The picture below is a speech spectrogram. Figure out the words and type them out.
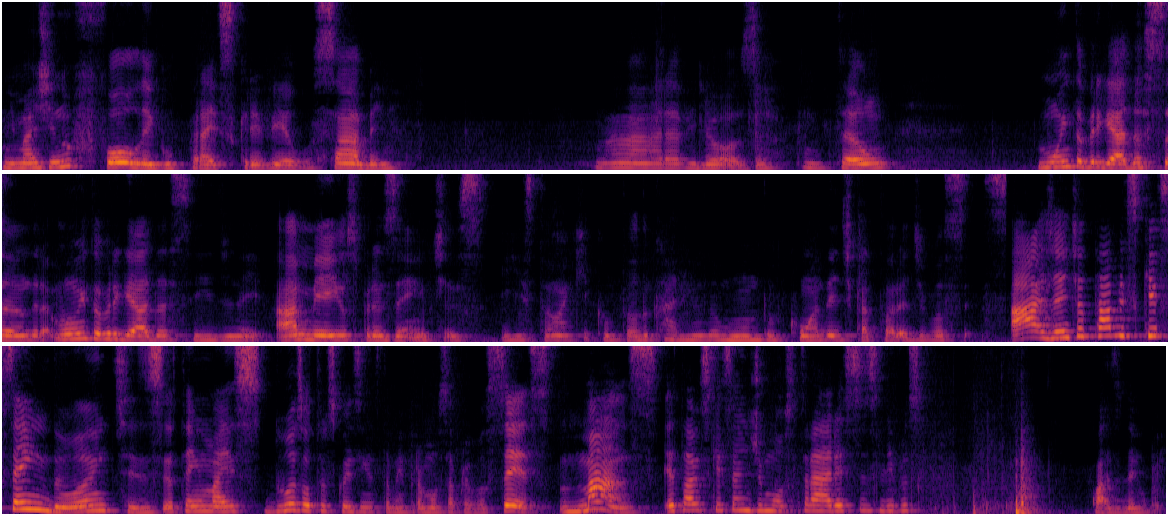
Imagina o fôlego para escrevê-lo, sabem? Maravilhosa. Então, muito obrigada, Sandra. Muito obrigada, Sidney. Amei os presentes e estão aqui com todo o carinho do mundo com a dedicatória de vocês. Ah, gente, eu tava esquecendo antes. Eu tenho mais duas outras coisinhas também para mostrar para vocês, mas eu tava esquecendo de mostrar esses livros. Quase derrubei.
